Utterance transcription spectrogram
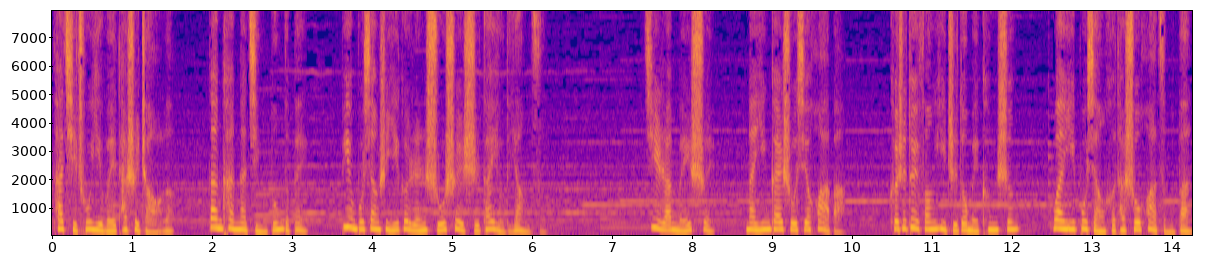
他起初以为他睡着了，但看那紧绷的背。并不像是一个人熟睡时该有的样子。既然没睡，那应该说些话吧。可是对方一直都没吭声，万一不想和他说话怎么办？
